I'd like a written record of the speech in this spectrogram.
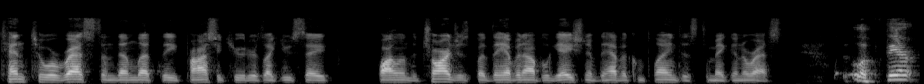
tend to arrest and then let the prosecutors, like you say, file in the charges, but they have an obligation if they have a complaint is to make an arrest. Look, there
